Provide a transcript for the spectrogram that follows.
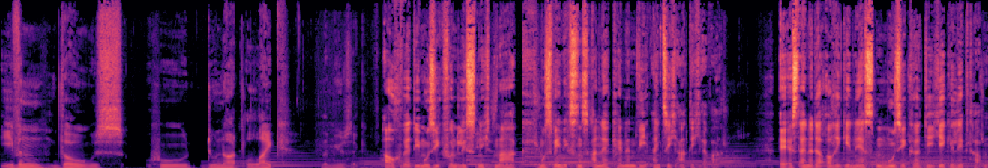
Even those who do not like auch wer die Musik von Liszt nicht mag, muss wenigstens anerkennen, wie einzigartig er war. Er ist einer der originärsten Musiker, die je gelebt haben.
